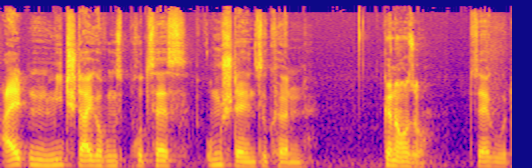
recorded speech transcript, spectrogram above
alten Mietsteigerungsprozess umstellen zu können. Genau so. Sehr gut.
